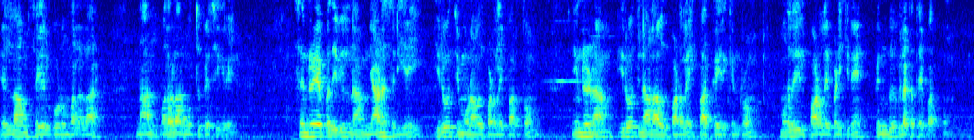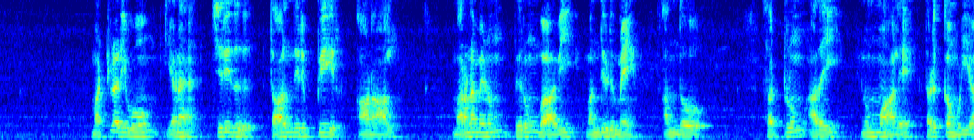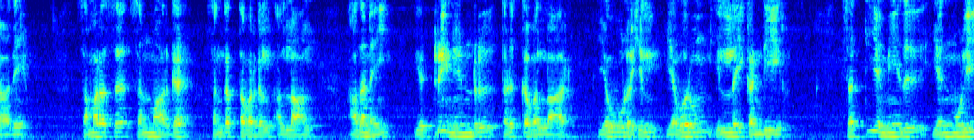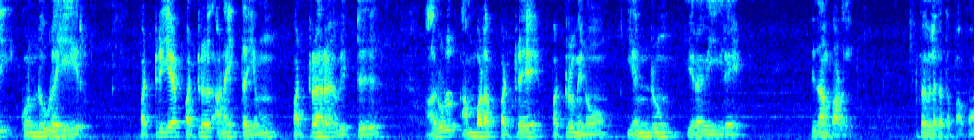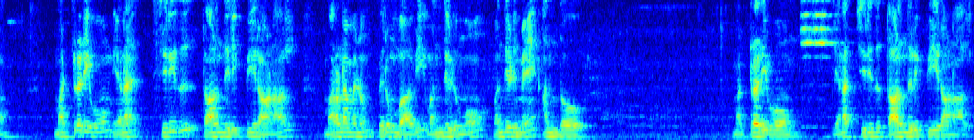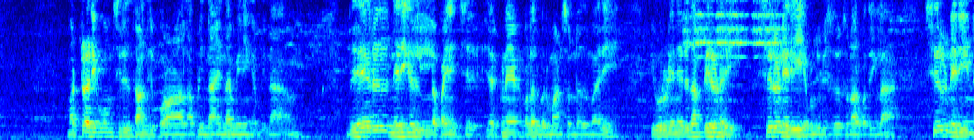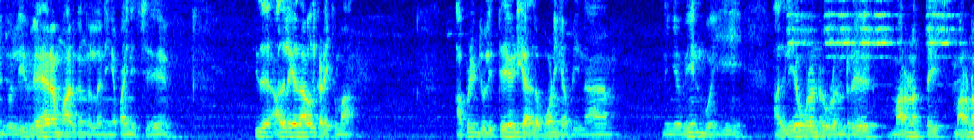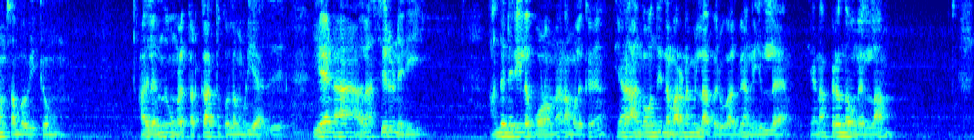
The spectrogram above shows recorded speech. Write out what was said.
எல்லாம் செயல்கூடும் வள்ளலார். நான் வள்ளலார் முத்து பேசுகிறேன். சென்றைய பதிவில் நாம் ஞானசரியை இருபத்தி மூணாவது பாடலை பார்த்தோம். இன்று நாம் இருபத்தி நாலாவது பாடலை பார்க்க இருக்கின்றோம். முதலில் பாடலை படிக்கிறேன் பின்பு விளக்கத்தை பார்ப்போம். மற்றறிவோம் என சிறிது தாழ்ந்திருப்பீர் ஆனால் மரணமெனும் பெரும்பாவி வந்திடுமே அந்தோ. சற்றும் அதை நும்மாலே தடுக்க முடியாதே. சமரச சன்மார்க்க சங்கத்தவர்கள் அல்லால் அதனை எற்றி நின்று தடுக்க வல்லார் எவ்வுலகில் எவரும் இல்லை கண்டீர். சத்திய மீது என் மொழி கொண்டு உலகீர். பற்றிய பற்று அனைத்தையும் பற்றற விட்டு அருள் அம்பலப்பற்றே பற்றுமினோ என்றும் இரவீரே. இதுதான் பாடல். இப்போ விளக்கத்தை பார்ப்போம். மற்றறிவோம் என சிறிது தாழ்ந்திருப்பீர் ஆனால் மரணமெனும் பெரும்பாவி வந்திடுமோ வந்திடுமே அந்தோ. மற்றறிவோம் எனச் சிறிது தாழ்ந்திருப்பீரானால். மற்றறிவோம் சிறிது தாழ்ந்திருப்போரானால் அப்படின்னா என்ன மீனிங் அப்படின்னா வேறு நெறிகளில் பயணித்து ஏற்கனவே வள்ளல் பெருமான் சொன்னது மாதிரி இவருடைய நெறி தான் பெருநெறி சிறுநெறி அப்படின்னு சொல்லி சொன்னார் பார்த்தீங்களா சிறுநெறின்னு சொல்லி வேறு மார்க்கங்களில் நீங்கள் பயணித்து இது அதில் ஏதாவது கிடைக்குமா? அப்படின்னு சொல்லி தேடி அதில் போனீங்க அப்படின்னா நீங்கள் வீண் போய் அதிலேயே உழன்று உழன்று மரணத்தை மரணம் சம்பவிக்கும். அதிலேருந்து உங்களை தற்காத்து கொள்ள முடியாது. ஏன்னா அதெல்லாம் சிறுநெறி. அந்த நெறியில் போனோம்னா நம்மளுக்கு ஏன்னா அங்கே வந்து இந்த மரணமில்லா பெருவாழ்வு அங்கே இல்லை. ஏன்னா பிறந்தவங்க எல்லாம்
